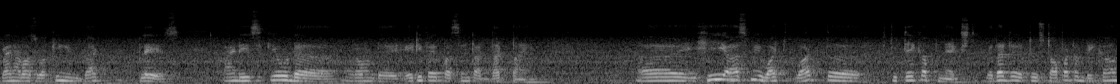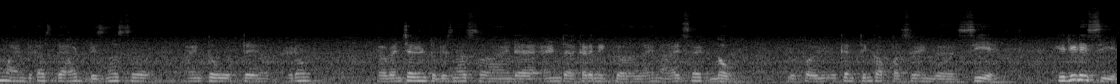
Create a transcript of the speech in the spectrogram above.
when I was working in that place, and he uh, around uh, 85% at that time. Uh, he asked me what what uh, to take up next, whether to, to stop at a BCom and because they had business uh, and to you know venture into business and and academic line. I said no, you, you can think of pursuing CA. He did his CA,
